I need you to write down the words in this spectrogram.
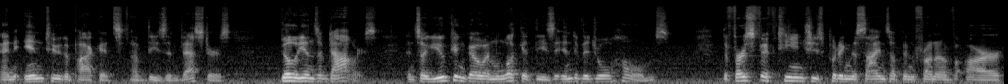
and into the pockets of these investors, billions of dollars. And so you can go and look at these individual homes the first 15 she's putting the signs up in front of are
